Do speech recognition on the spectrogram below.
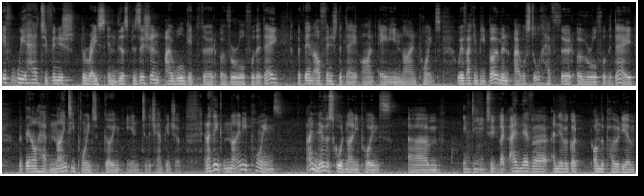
if we had to finish the race in this position, I will get third overall for the day but then I'll finish the day on 89 points. Where if I can beat Bowman, I will still have third overall for the day, but then I'll have 90 points going into the championship. And I think 90 points, I never scored 90 points um, in DD2. Like I never, I never got on the podium,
